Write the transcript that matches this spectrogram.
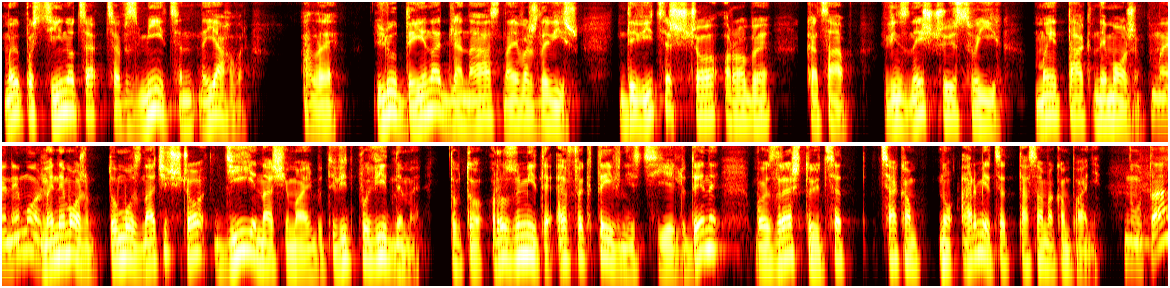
ми постійно це, це в ЗМІ, це не я говорю. Але людина для нас найважливіша. Дивіться, що робить Кацап. Він знищує своїх. Ми так не можемо. Ми не можемо. Ми не можемо. Тому, значить, що дії наші мають бути відповідними. Тобто розуміти ефективність цієї людини, бо зрештою, це ця кам... ну, армія це та сама компанія. Ну так,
